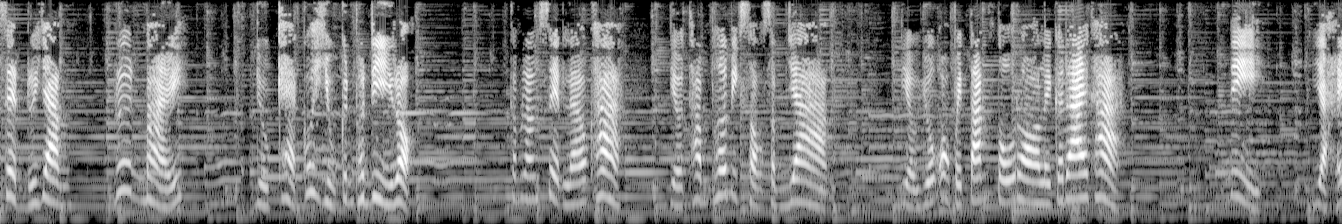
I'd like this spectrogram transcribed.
เสร็จหรือยัง รื่นไหม เดี๋ยวแขกก็หิวกันพอดีหรอกกำลังเสร็จแล้วค่ะ เดี๋ยวทำเพิ่มอีกสองสามอย่าง เดี๋ยวยกออกไปตั้งโต๊ะรอเลยก็ได้ค่ะดีอย่าให้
